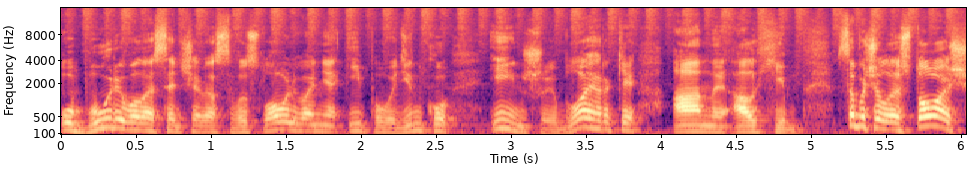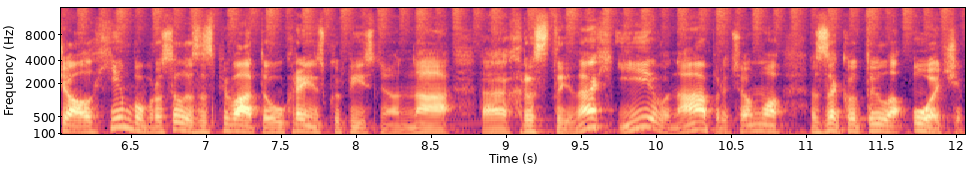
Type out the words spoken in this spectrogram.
обурювалася через висловлювання і поведінку іншої блогерки Анни Алхім. Все почалося з того, що Алхім попросили заспівати українську пісню на е, хрестинах, і вона при цьому закотила очі.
